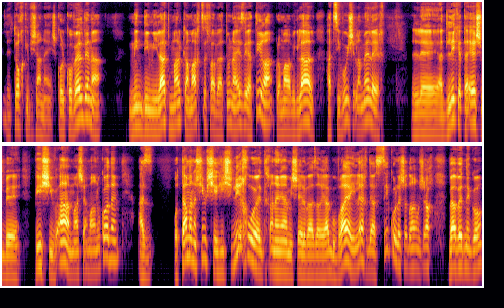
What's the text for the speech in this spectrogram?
לתוך כבשן האש. כל קובל דנה, מן דמילת מלכה מחצפה ואתונה איזה יתירה, כלומר בגלל הציווי של המלך להדליק את האש בפי שבעה, מה שאמרנו קודם, אז אותם אנשים שהשליכו את חנניה מישל ועזריה, גובריה ילך דעסיקו לשדרן משך ואבד נגו,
